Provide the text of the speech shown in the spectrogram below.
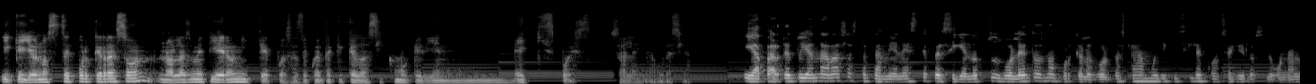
y que yo no sé por qué razón no las metieron y que pues hace cuenta que quedó así como que bien X pues, o sea, la inauguración. Y aparte tú ya andabas hasta también este, persiguiendo tus boletos, ¿no? Porque los boletos estaban muy difíciles de conseguirlos, alguna,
